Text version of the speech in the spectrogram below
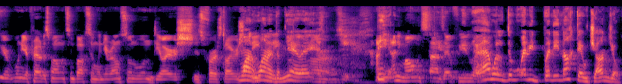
your, one of your proudest moments in boxing when your own son won the Irish, his first Irish? One, one of them, yeah. Right. Any, any moment stands out for you? Yeah, well, the, when he when he knocked out John Joe.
